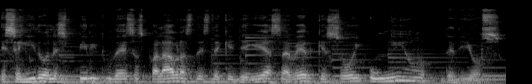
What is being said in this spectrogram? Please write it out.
He seguido el espíritu de esas palabras desde que llegué a saber que soy un hijo de Dios.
